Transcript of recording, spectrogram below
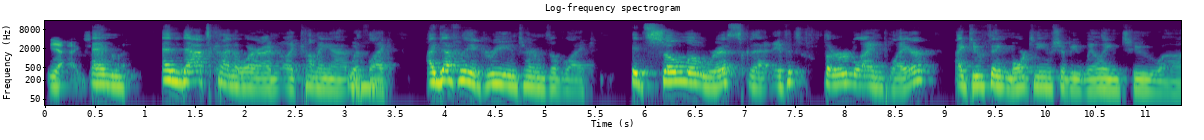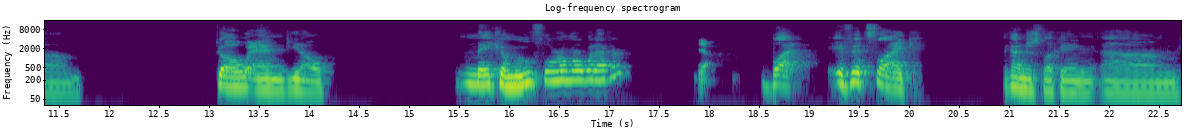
Yeah, exactly. And and that's kind of where I'm like coming at with mm-hmm. like I definitely agree in terms of like it's so low risk that if it's a third line player, I do think more teams should be willing to um, go and you know make a move for him or whatever. Yeah. But if it's like, think I'm just looking. Um,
